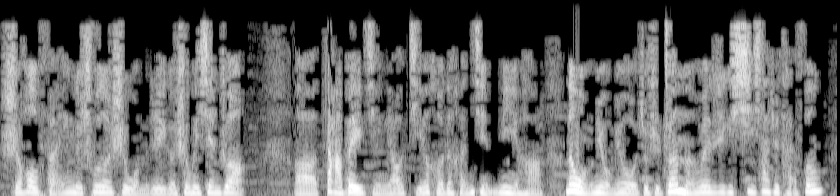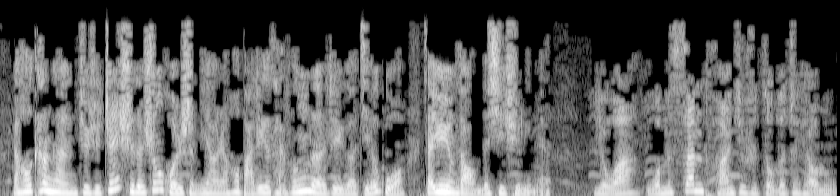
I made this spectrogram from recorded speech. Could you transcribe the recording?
时候反映的出的是我们这个社会现状，呃，大背景要结合的很紧密哈。那我们有没有就是专门为了这个戏下去采风，然后看看就是真实的生活是什么样，然后把这个采风的这个结果再运用到我们的戏曲里面？有啊，我们三团就是走的这条路，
